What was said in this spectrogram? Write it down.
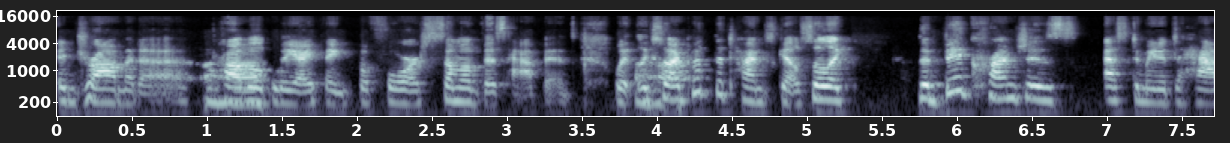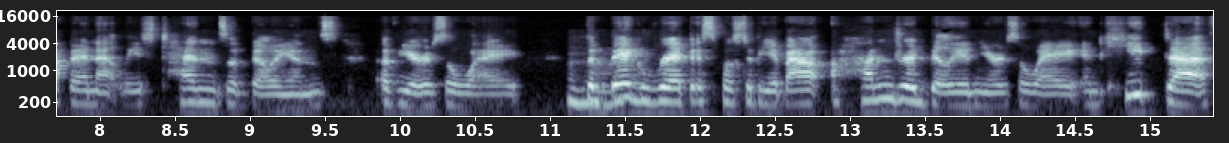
Andromeda Uh-huh. probably. I think before some of this happens. With like, so I Uh-huh. put the time scale. So like, the big crunch is estimated to happen at least tens of billions of years away. The Mhm. big rip is supposed to be about 100 billion years away and heat death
